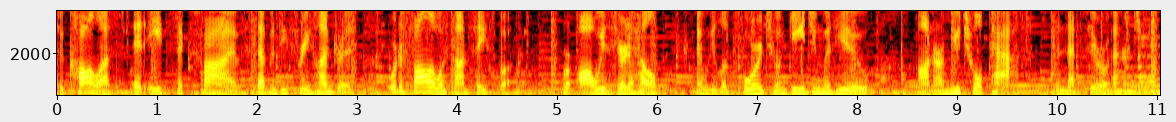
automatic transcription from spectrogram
to call us at 865 7300, or to follow us on Facebook. We're always here to help, and we look forward to engaging with you on our mutual path to net zero energy.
